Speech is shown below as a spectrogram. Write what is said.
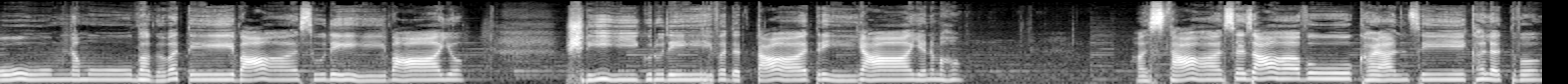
ॐ नमो भगवते वासुदेवाय। श्रीगुरुदेवदत्तात्रेयाय नमः। हस्ता सजावो खळांचे खलत्व।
